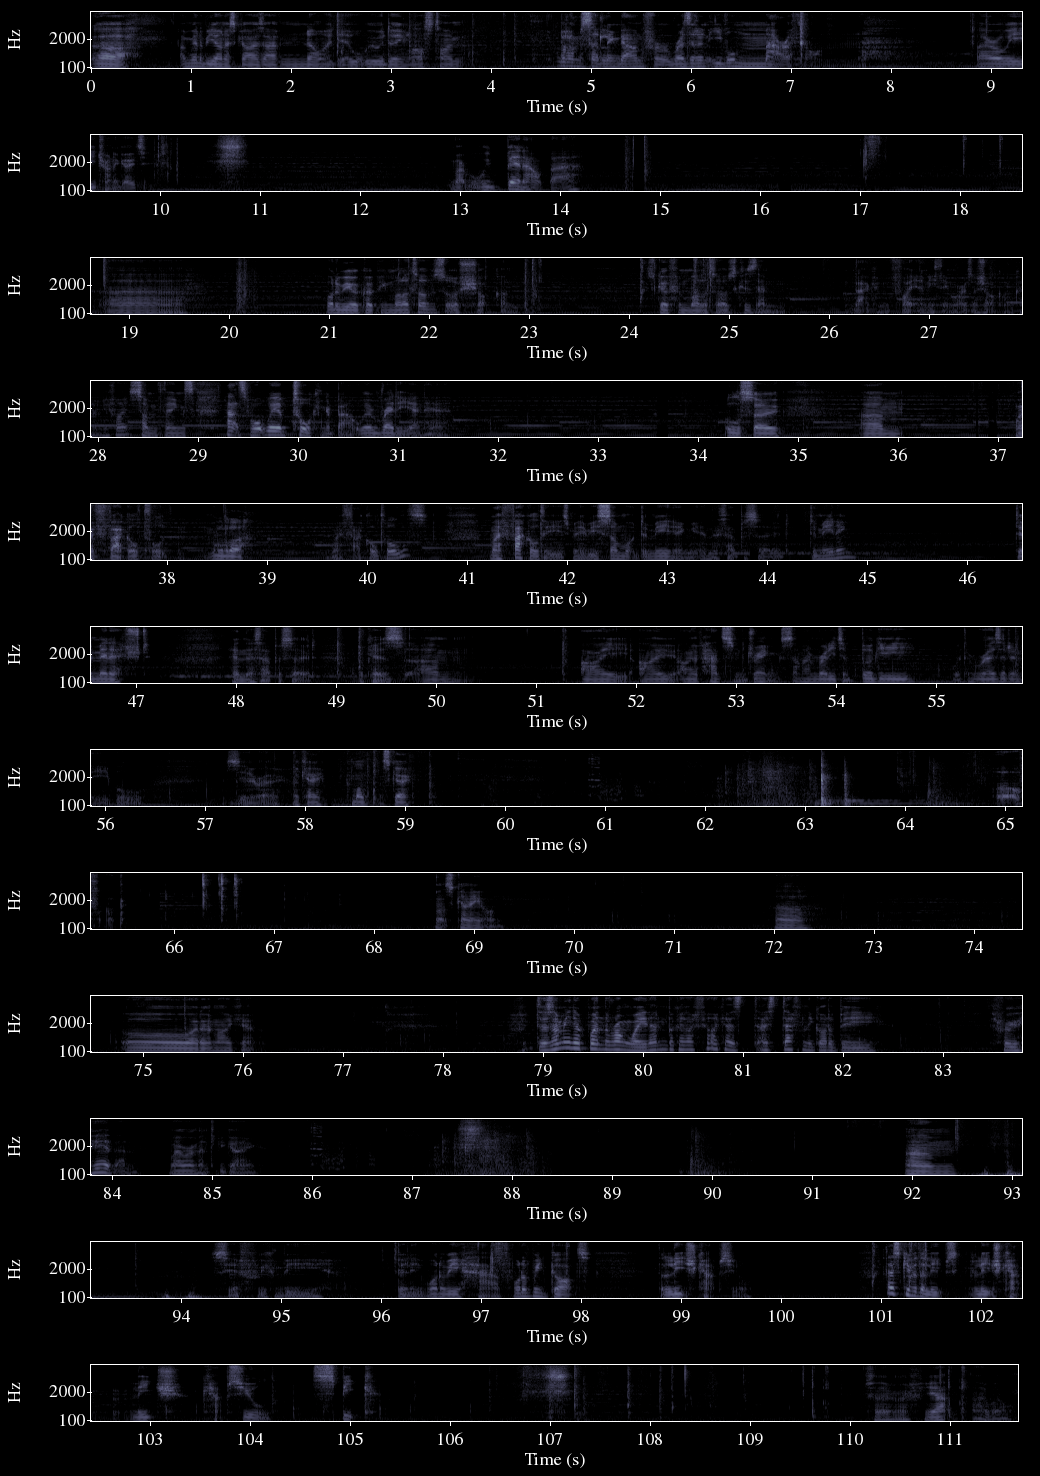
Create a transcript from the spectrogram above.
Ugh. I'm going to be honest, guys. I have no idea what we were doing last time. But I'm settling down for a Resident Evil marathon. Where are we trying to go to? Right, well, we've been out there. Uh, what are we equipping? Molotovs or shotgun? Let's go for Molotovs because then that can fight anything, whereas a shotgun can only fight some things. That's what we're talking about. We're ready in here. Also, um, my faculty, my facultals, my faculties may be somewhat demeaning in this episode. Demeaning? Diminished in this episode because um, I I I've had some drinks and I'm ready to boogie with Resident Evil Zero. Okay, come on, let's go. Oh fuck. What's going on? Oh. Oh, I don't like it. Does that mean I went the wrong way then? Because I feel like there's, there's definitely got to be through here then, where we're meant to be going. Um, see if we can be Billy. What do we have? What have we got? The leech capsule. Let's give it the leech leech cap leech capsule. Speak. So yeah, I will.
